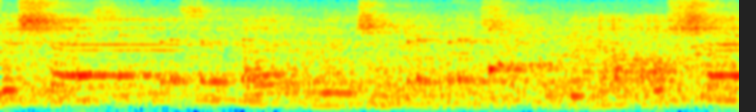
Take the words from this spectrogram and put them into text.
wish I, I wish I, could.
